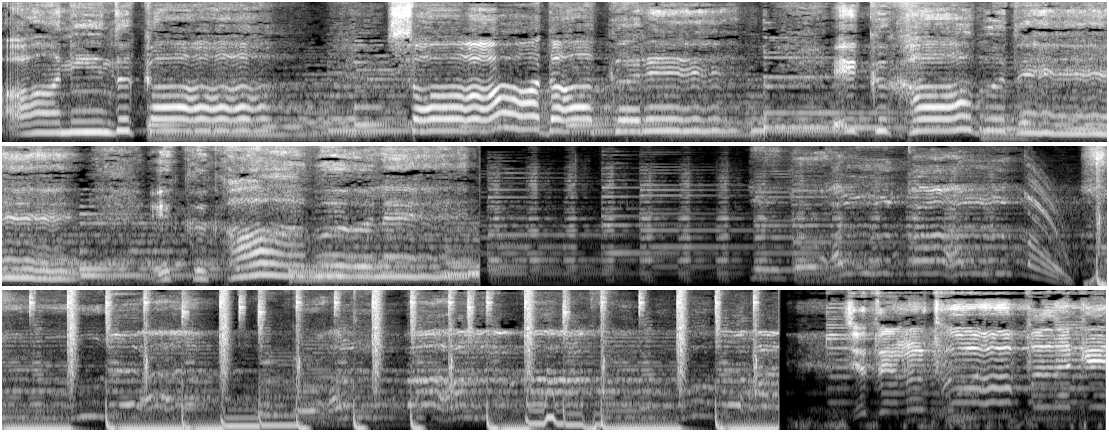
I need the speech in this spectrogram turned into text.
आ नींद का सौदा करें, एक खाब दें, एक ख्वाब लें। जतन धूप लगे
